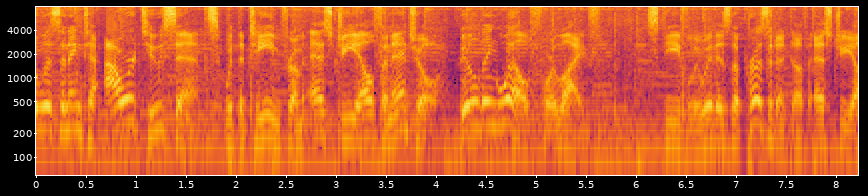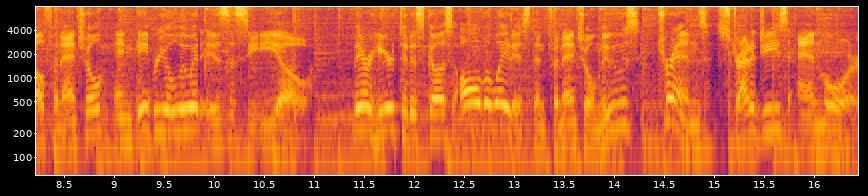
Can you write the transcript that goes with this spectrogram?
listening to Our Two Cents with the team from SGL Financial, building wealth for life. Steve Lewitt is the president of SGL Financial, and Gabriel Lewitt is the CEO. They're here to discuss all the latest in financial news, trends, strategies, and more.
